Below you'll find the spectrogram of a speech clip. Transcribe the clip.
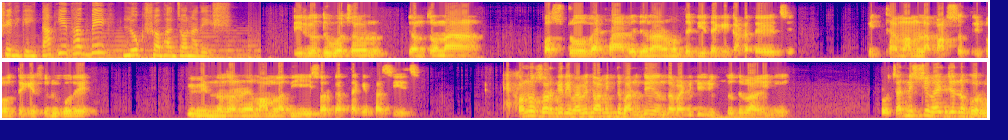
সেদিকেই তাকিয়ে থাকবে লোকসভা জনাদেশ। দীর্ঘ দু বছর যন্ত্রণা, কষ্ট, ব্যথা, বেদনার মধ্যে দিয়ে তাকে কাটাতে হয়েছে। মিথ্যা মামলা পাঁচশো ত্রিপল থেকে শুরু করে বিভিন্ন ধরনের মামলা দিয়ে এই সরকার তাকে ফাঁসিয়েছে। এখনও সরকারি ভাবে তো আমি তো ভারতীয় জনতা পার্টিতে যুক্ত হতে পারিনি। প্রচার নিশ্চয় ভাইয়ের জন্য করব।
